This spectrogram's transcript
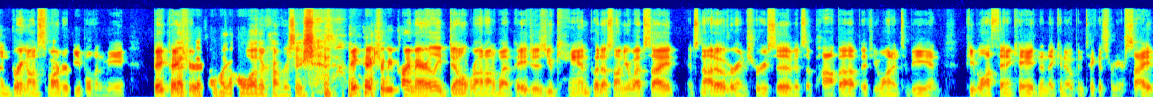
and bring on smarter people than me. Big picture, that, that sounds like a whole other conversation. big picture, we primarily don't run on web pages. You can put us on your website. It's not over intrusive. It's a pop up if you want it to be, and people authenticate, and then they can open tickets from your site.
